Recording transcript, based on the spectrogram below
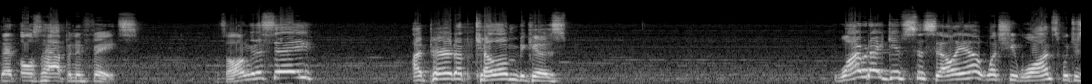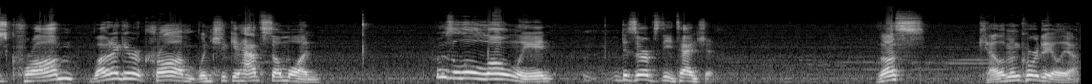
that also happened in Fates. That's all I'm gonna say. I paired up Kellam because why would I give Cecilia what she wants, which is Chrom? Why would I give her Chrom when she can have someone who's a little lonely and deserves the attention? Thus, Kellam and Cordelia.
